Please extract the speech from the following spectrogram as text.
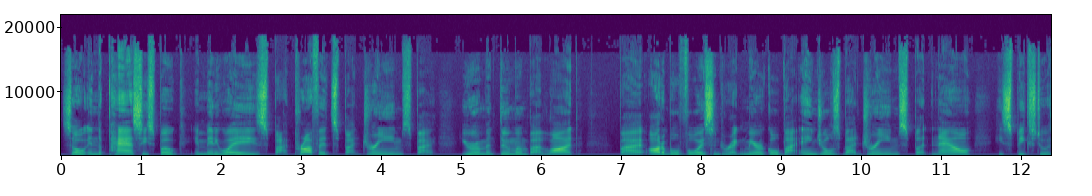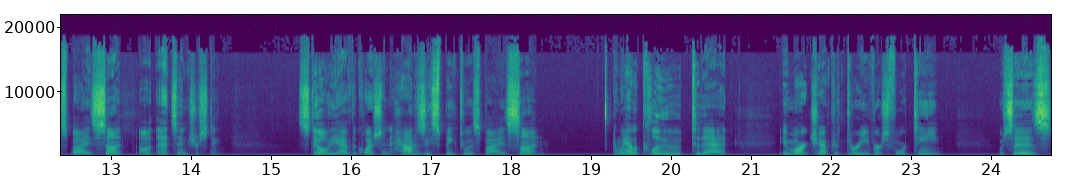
So in the past he spoke in many ways by prophets, by dreams, by Urim and Thummim, by Lot, by audible voice and direct miracle, by angels, by dreams, but now he speaks to us by his son. Oh, that's interesting. Still, you have the question how does he speak to us by his son? And we have a clue to that in Mark chapter 3, verse 14, which says,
